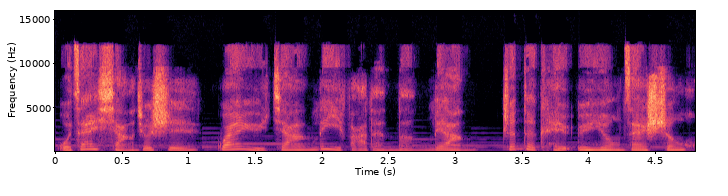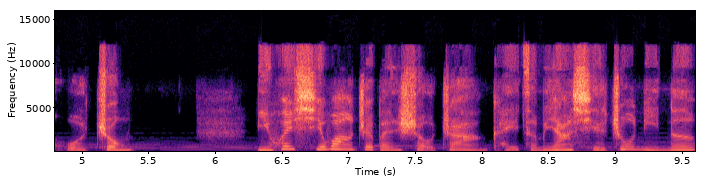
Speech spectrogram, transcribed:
我在想，就是关于将立法的能量真的可以运用在生活中，你会希望这本手账可以怎么样协助你呢？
